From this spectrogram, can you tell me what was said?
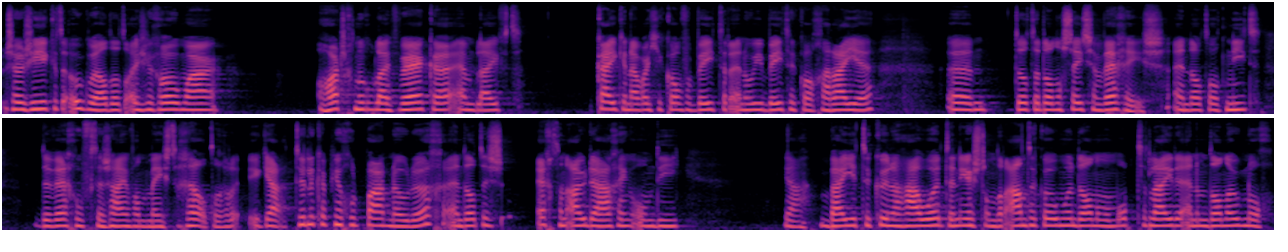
zo zie ik het ook wel, dat als je gewoon maar hard genoeg blijft werken en blijft kijken naar wat je kan verbeteren en hoe je beter kan gaan rijden, ehm, dat er dan nog steeds een weg is. En dat dat niet de weg hoeft te zijn van het meeste geld. Ja, tuurlijk heb je een goed paard nodig. En dat is echt een uitdaging om die ja, bij je te kunnen houden. Ten eerste om eraan te komen, dan om hem op te leiden en hem dan ook nog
